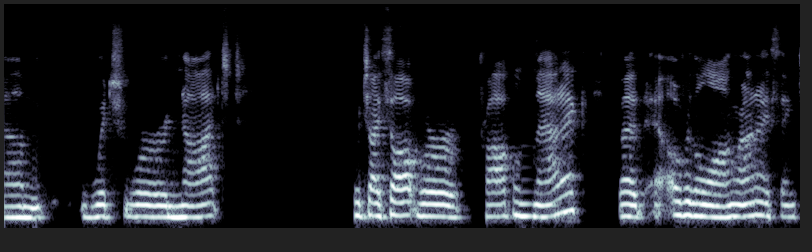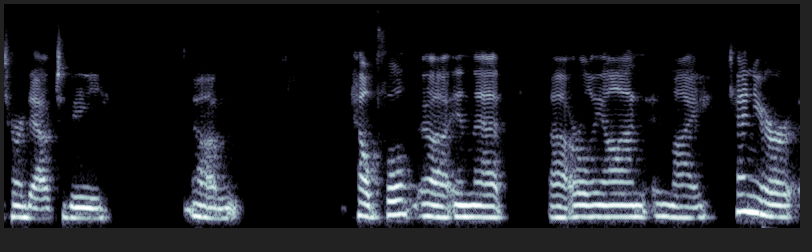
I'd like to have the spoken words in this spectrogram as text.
um, which were not, which I thought were problematic, but over the long run, I think turned out to be um, helpful uh, in that uh, early on in my tenure,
